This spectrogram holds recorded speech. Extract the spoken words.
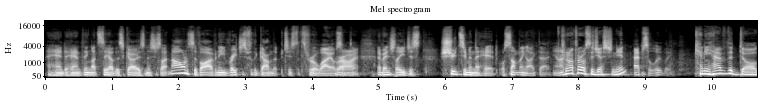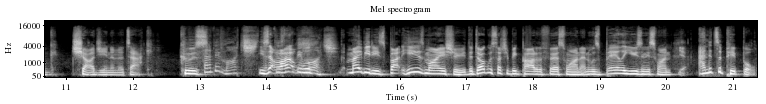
hand to hand thing. Let's see how this goes. And it's just like, no, I want to survive. And he reaches for the gun that Batista threw away or something. Right. And eventually, he just shoots him in the head or something like that. You know, Can I throw a suggestion in? absolutely. Can he have the dog charge in and attack? Because is that a bit much? Is that it- I- a bit well, much? Maybe it is, but here's my issue. The dog was such a big part of the first one and was barely used in this one. Yeah. And it's a pit bull.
